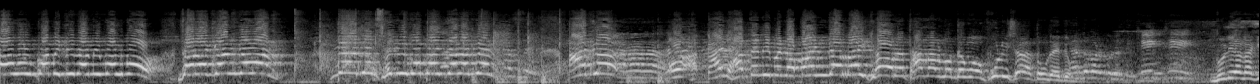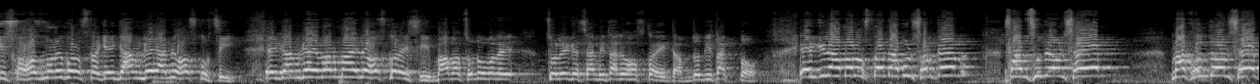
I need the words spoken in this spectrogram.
বাউল কমিটির আমি বলব যারা গান গাওয়ান হাতে নিবে না রাইখা ওরে থানার মধ্যে হাতে উঠাই দেবো। দুনিয়াটা কি সহজ মনে করছ নাকি? এই গান গাই আমি হজ করছি। এই গান গাই আমার মায়ের হজ করাইছি। বাবা ছোট বলে চলে গেছে আমি তারে হজ করাইতাম যদি থাকতো। এগুলো আমার ওস্তাদ আবুল সরকার শামসুদ্দৌন সাহেব মাখন দেওয়ান সাহেব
